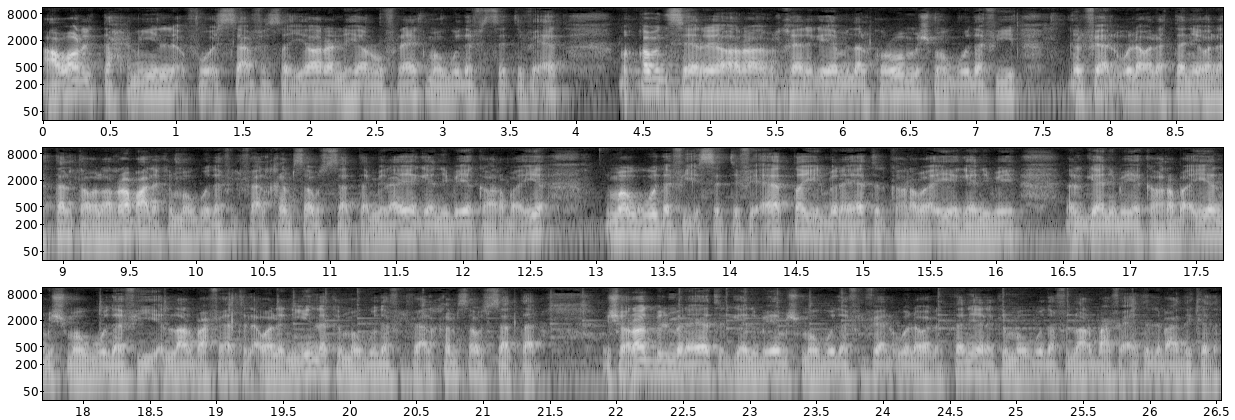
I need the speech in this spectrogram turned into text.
عوارض تحميل فوق السقف السيارة اللي هي ال roof rack موجودة في الست فئات مقابض السيارة الخارجية من الكروم مش موجودة في الفئة الأولى ولا الثانية ولا الثالثة ولا الرابعة لكن موجودة في الفئة الخامسة والسادسة مراية جانبية كهربائية موجودة في الست فئات. طي المرايات الكهربائية جانبية الجانبية كهربائيا مش موجودة في الأربع فئات الأولانيين لكن موجودة في الفئة الخامسة والسادسة إشارات بالمرايات الجانبية مش موجودة في الفئة الأولى ولا الثانية لكن موجودة في الأربع فئات اللي بعد كده.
